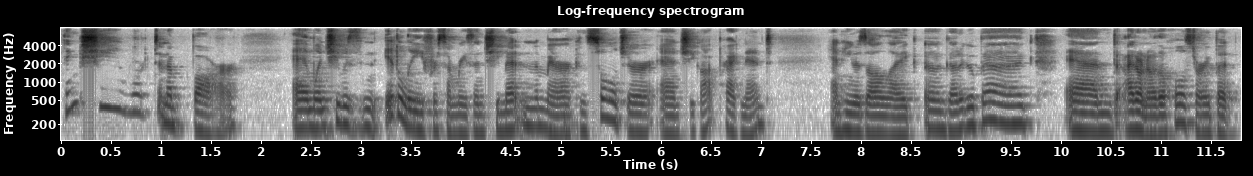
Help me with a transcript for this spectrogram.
think she worked in a bar. And when she was in Italy, for some reason, she met an American soldier and she got pregnant. And he was all like, oh, gotta go back. And I don't know the whole story, but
